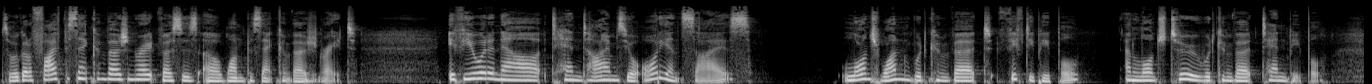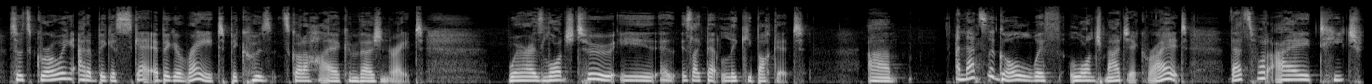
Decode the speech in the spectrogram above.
So we've got a 5% conversion rate versus a 1% conversion rate. If you were to now 10 times your audience size, launch one would convert 50 people and launch two would convert 10 people. So it's growing at a bigger scale, a bigger rate because it's got a higher conversion rate. Whereas launch two is, is like that leaky bucket. Um, and that's the goal with Launch Magic, right? That's what I teach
